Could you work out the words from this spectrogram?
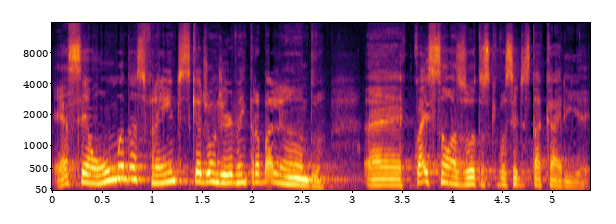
Essa é uma das frentes que a John Deere vem trabalhando. É, quais são as outras que você destacaria?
